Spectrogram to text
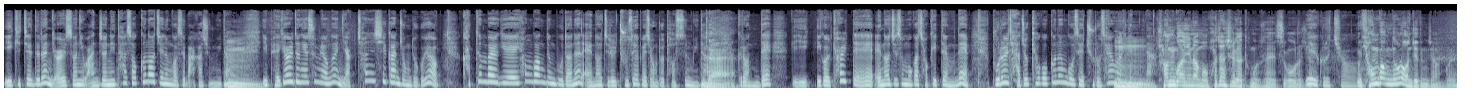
이 기체들은 열선이 완전히 타서 끊어지는 것을 막아줍니다. 음. 이 백열 등의 수명은 약 1000시간 정도고요. 같은 발기의 형광 등보다는 에너지를 두세 배 정도 더 씁니다. 네. 그런데 이, 이걸 켤 때 에너지 소모가 적기 때문에 불을 자주 켜고 끄는 곳에 주로 사용하게 음, 됩니다. 현관이나 뭐 화장실 같은 곳에 쓰고 그러죠. 예, 그렇죠. 그럼 형광등은 언제 등장한 거예요?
